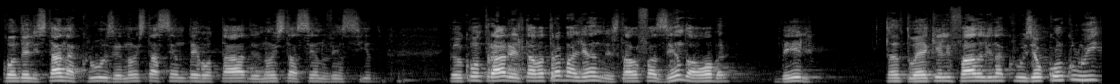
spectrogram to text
quando ele está na cruz, ele não está sendo derrotado, ele não está sendo vencido. Pelo contrário, ele estava trabalhando, ele estava fazendo a obra dele. Tanto é que ele fala ali na cruz: Eu concluí,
